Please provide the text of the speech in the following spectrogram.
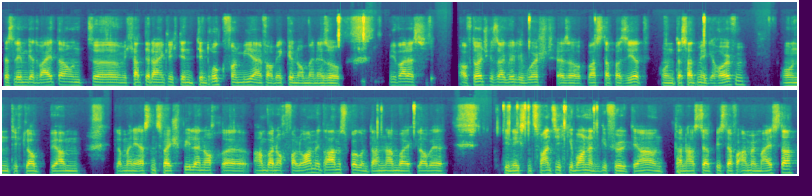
das Leben geht weiter. Und äh, ich hatte da eigentlich den, den Druck von mir einfach weggenommen. Also mir war das auf Deutsch gesagt wirklich wurscht, also was da passiert. Und das hat mir geholfen. Und ich glaube, wir haben, ich glaube, meine ersten zwei Spiele noch, äh, haben wir noch verloren mit Ravensburg und dann haben wir, ich glaube, die nächsten 20 gewonnen gefühlt, ja. Und dann hast du, bist auf einmal Meister.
